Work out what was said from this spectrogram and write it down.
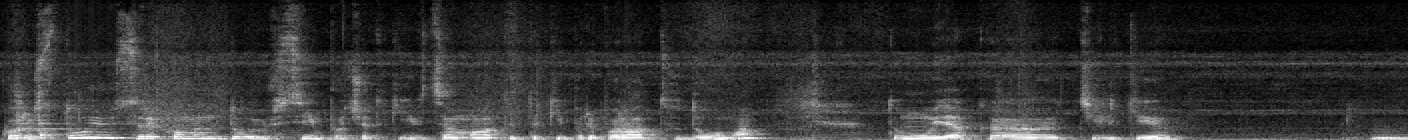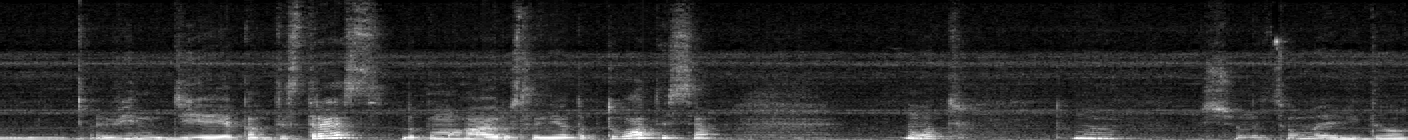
користуюсь. Рекомендую всім початківцям мати такий препарат вдома, тому як е, тільки він діє як антистрес, допомагає рослині адаптуватися. Ну От, думаю, що на цьому моє відео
